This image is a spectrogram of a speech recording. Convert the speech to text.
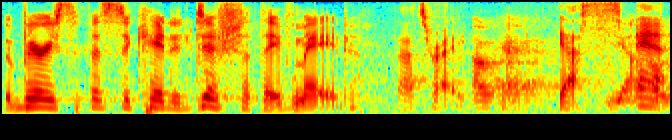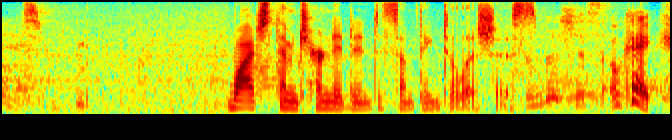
very sophisticated dish that they've made. That's right. Okay. Yes, Yeah. and watch them turn it into something delicious. Delicious. Okay,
